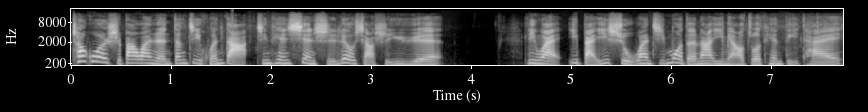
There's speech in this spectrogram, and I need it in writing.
超过二十八万人登记混打，今天限时六小时预约。另外，一百一十五万剂莫德纳疫苗昨天抵台。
